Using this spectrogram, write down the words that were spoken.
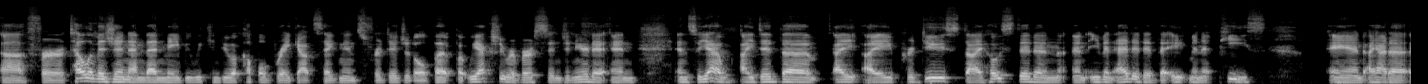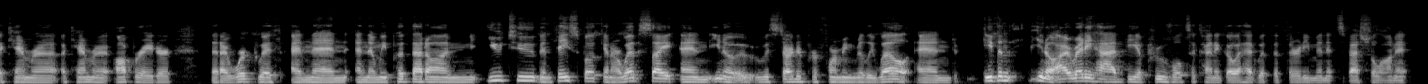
uh, for television and then maybe we can do a couple breakout segments for digital. But but we actually reverse engineered it. And and so yeah i did the i i produced i hosted and and even edited the eight minute piece. And i had a, a camera a camera operator that I worked with, and then and then we put that on YouTube and Facebook and our website, and you know it, was started performing really well. And even you know I already had the approval to kind of go ahead with the thirty minute special on it,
